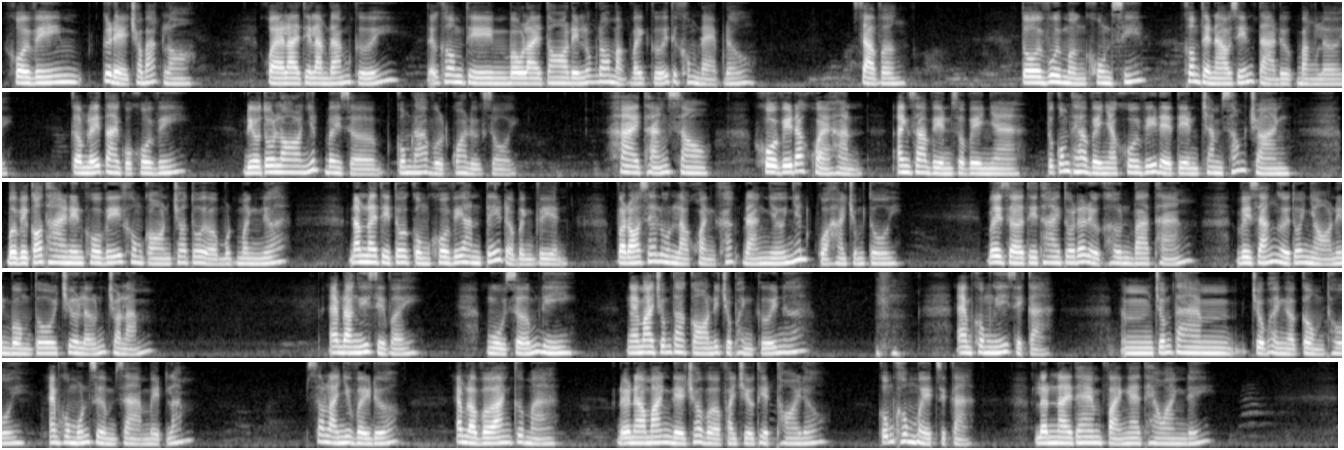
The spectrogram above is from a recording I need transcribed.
Khôi vì cứ để cho bác lo. Khỏe lại thì làm đám cưới. Tự không thì bầu lại to Đến lúc đó mặc váy cưới thì không đẹp đâu. Dạ vâng. Tôi vui mừng khôn xiết, Không thể nào diễn tả được bằng lời. Cầm lấy tay của Khôi Vĩ. Điều tôi lo nhất bây giờ Cũng đã vượt qua được rồi. Hai tháng sau, Khôi Vĩ đã khỏe hẳn. Anh ra viện rồi về nhà. Tôi cũng theo về nhà Khôi Vĩ để tiền chăm sóc cho anh. Bởi vì có thai nên Khôi Vĩ không còn cho tôi ở một mình nữa. Năm nay thì tôi cùng Khôi Vĩ ăn Tết ở bệnh viện. Và đó sẽ luôn là khoảnh khắc đáng nhớ nhất của hai chúng tôi. Bây giờ thì thai tôi đã được hơn 3 tháng. Vì dáng người tôi nhỏ nên bồm tôi chưa lớn cho lắm. Em đang nghĩ gì vậy? Ngủ sớm đi. Ngày mai chúng ta còn đi chụp hình cưới nữa. Em không nghĩ gì cả. Uhm, Chúng ta chụp hình ở cổng thôi. Em không muốn dườm già mệt lắm. Sao lại như vậy được? Em là vợ anh cơ mà. Đời nào mà anh để cho vợ phải chịu thiệt thòi đâu. Cũng không mệt gì cả. Lần này thì em phải nghe theo anh đấy.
